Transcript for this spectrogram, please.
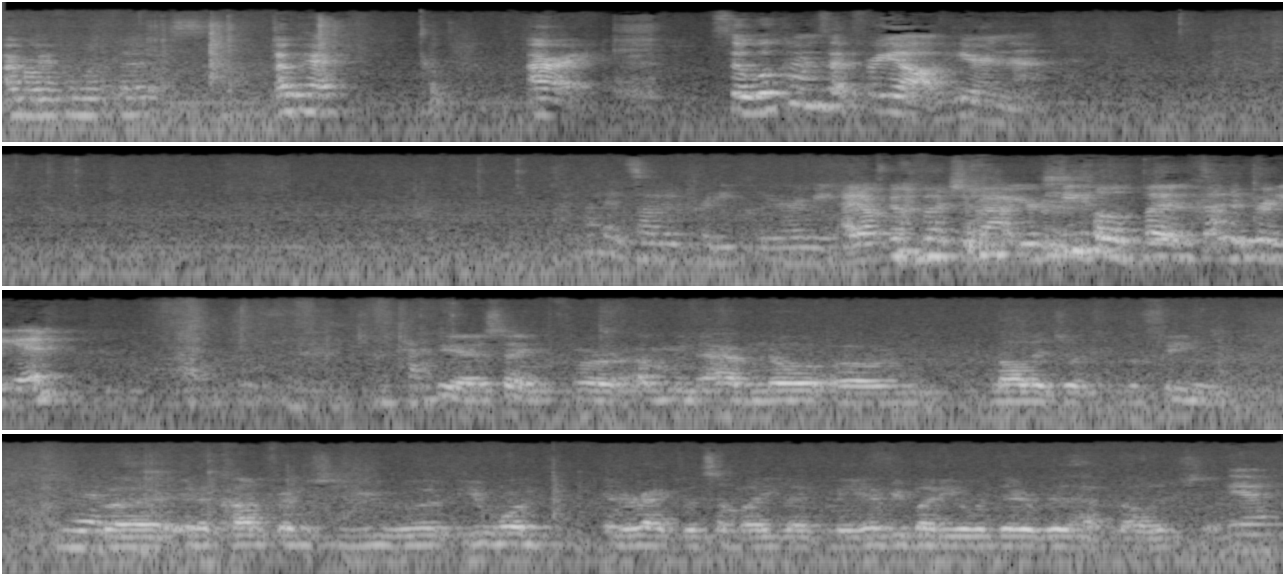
harmful effects. Okay. All right. So what comes up for y'all hearing that? I thought it sounded pretty clear. I mean, I don't know much about your field, but it sounded pretty good. Okay. Yeah, same for, I mean, I have no um, knowledge of the field, Yeah. but in a conference, you would, you won't interact with somebody like me. Everybody over there will have knowledge, so. Yeah.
